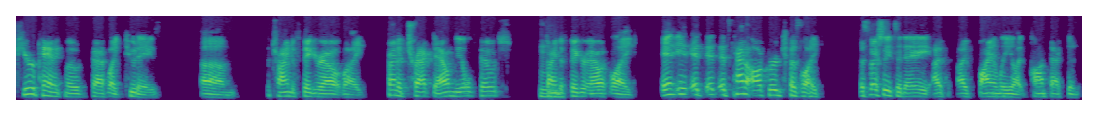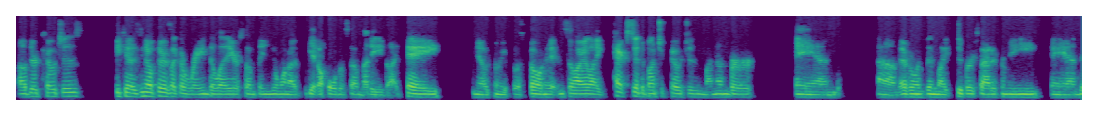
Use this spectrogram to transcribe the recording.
pure panic mode for past like two days, um, trying to figure out like trying to track down the old coach, Mhm. trying to figure out like, and it, it, it it's kind of awkward because like, especially today, I I finally like contacted other coaches because you know if there's like a rain delay or something, you want to get a hold of somebody like, hey, you know, can we postpone it? And so I like texted a bunch of coaches my number, and um, everyone's been like super excited for me, and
